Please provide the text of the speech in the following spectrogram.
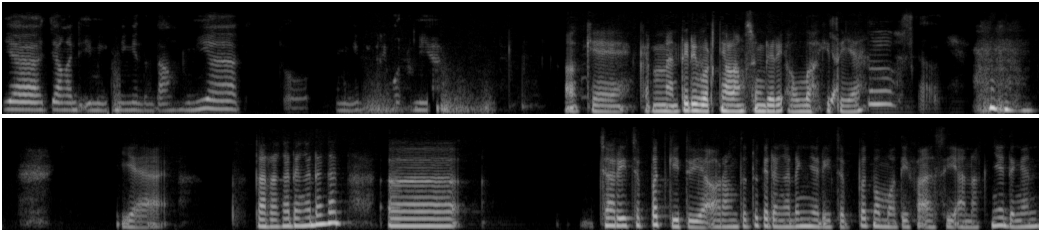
ya jangan diiming-imingin tentang dunia, gitu. iming-iming reward dunia. Oke, karena nanti rewardnya langsung dari Allah gitu ya. ya. Betul sekali. ya, karena kadang-kadang kan uh, cari cepet gitu ya orang tua tuh kadang-kadang nyari cepet memotivasi anaknya dengan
